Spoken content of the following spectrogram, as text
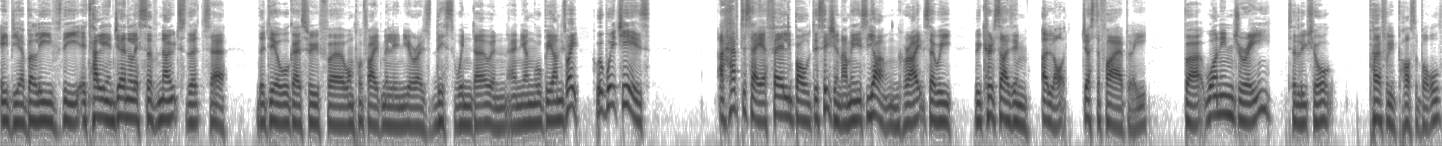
if you believe the Italian journalists of note that uh, the deal will go through for 1.5 million euros this window, and and Young will be on his way, which is, I have to say, a fairly bold decision. I mean, it's Young, right? So we we criticise him a lot, justifiably, but one injury to Luke Shaw, perfectly possible,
